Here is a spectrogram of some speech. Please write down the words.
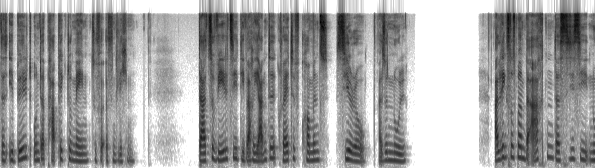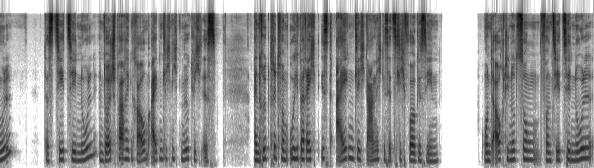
dass ihr Bild unter Public Domain zu veröffentlichen. Dazu wählt sie die Variante Creative Commons Zero, also Null. Allerdings muss man beachten, dass CC 0, das CC 0 im deutschsprachigen Raum eigentlich nicht möglich ist. Ein Rücktritt vom Urheberrecht ist eigentlich gar nicht gesetzlich vorgesehen. Und auch die Nutzung von CC 0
